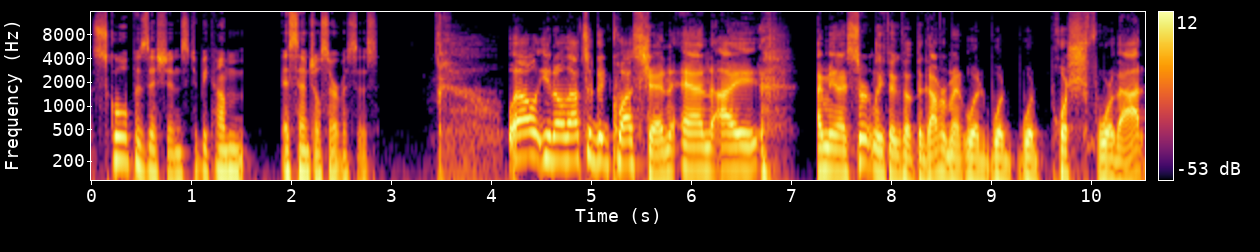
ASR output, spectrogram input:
school positions to become essential services? Well, you know, that's a good question. And I I mean, I certainly think that the government would would would push for that.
